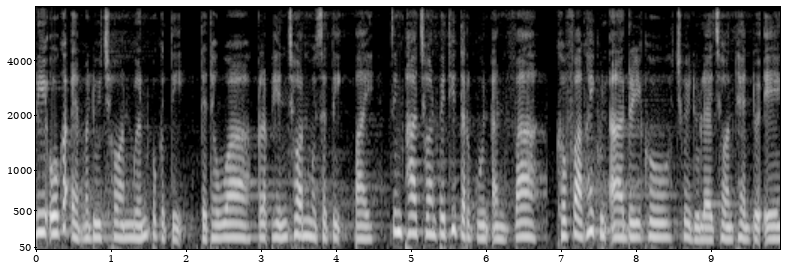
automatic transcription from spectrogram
ลีโอก็แอบมาดูชอนเหมือนปกติ แต่ทว่ากลับเห็นชอนหมดสติไป จึงพาชอนไปที่ตระกูลอันฟาเขาฝากให้คุณอาเดรโคช่วยดูแลชอนแทนตัวเอง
